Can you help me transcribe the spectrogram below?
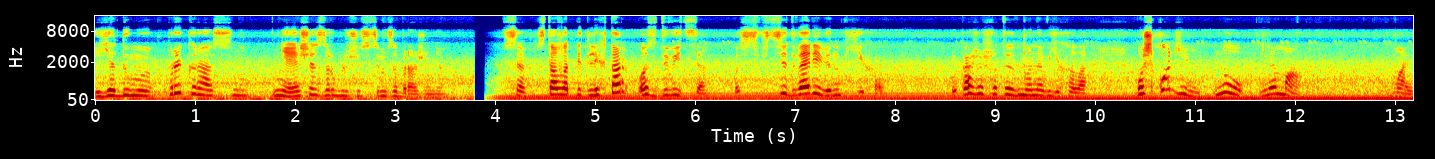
І я думаю, прекрасно. Ні, я зараз зроблю щось з цим зображенням. Все, стала під ліхтар, ось дивіться, ось в ці двері він в'їхав. І каже, що ти в мене в'їхала. Пошкоджень, ну, нема майже.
